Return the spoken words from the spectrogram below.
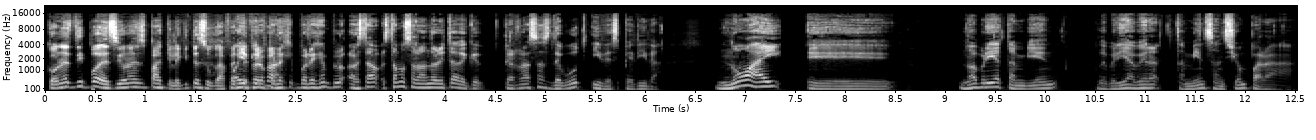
con este tipo de decisiones es para que le quite su gafete. Oye, pero por, ej- por ejemplo, está- estamos hablando ahorita de que terrazas debut y despedida. No hay, eh, no habría también, debería haber también sanción para,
